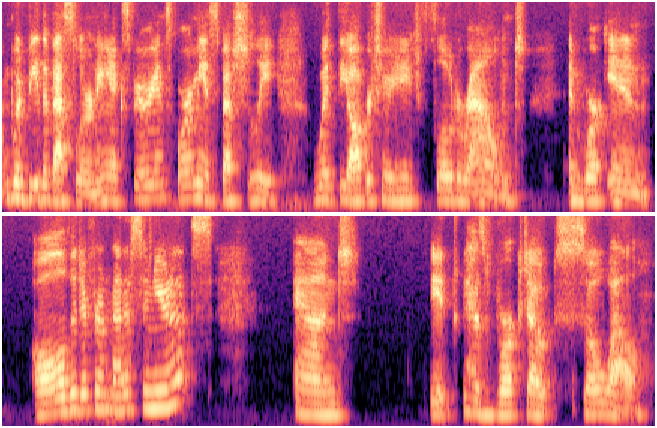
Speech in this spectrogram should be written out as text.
would be the best learning experience for me, especially with the opportunity to float around and work in all the different medicine units. And it has worked out so well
